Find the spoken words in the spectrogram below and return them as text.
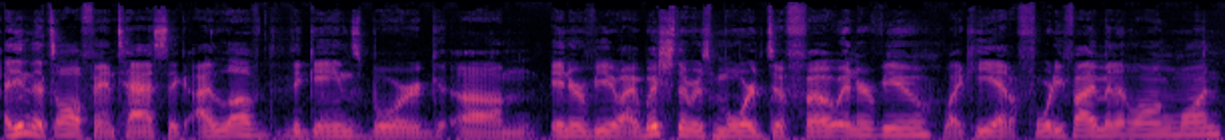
I think that's all fantastic. I loved the Gainsbourg um, interview. I wish there was more Dafoe interview. Like he had a 45 minute long one.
